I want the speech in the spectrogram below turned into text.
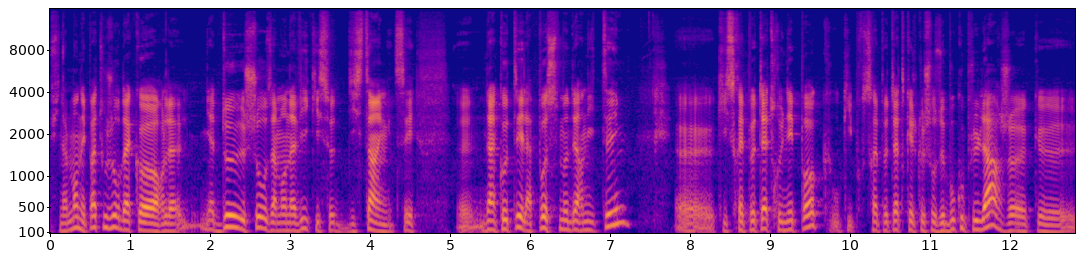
finalement on n'est pas toujours d'accord. Il y a deux choses, à mon avis, qui se distinguent. C'est euh, d'un côté la postmodernité, euh, qui serait peut-être une époque ou qui serait peut-être quelque chose de beaucoup plus large que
